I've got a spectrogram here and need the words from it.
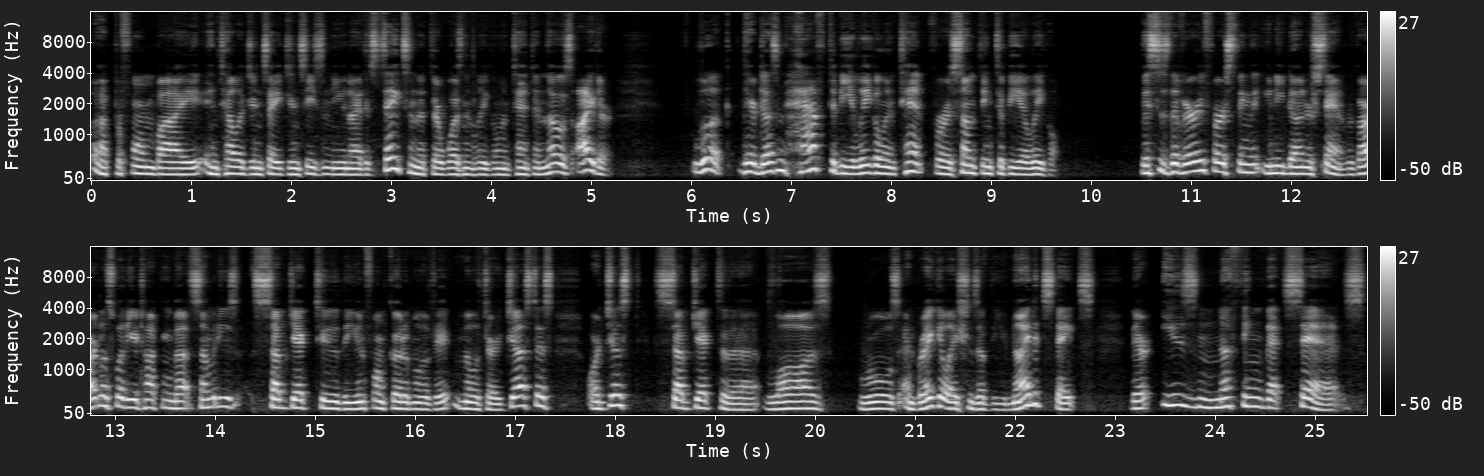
uh, performed by intelligence agencies in the United States and that there wasn't legal intent in those either. Look, there doesn't have to be legal intent for something to be illegal. This is the very first thing that you need to understand, regardless whether you're talking about somebody who's subject to the Uniform Code of Military Justice or just subject to the laws, rules, and regulations of the United States. There is nothing that says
